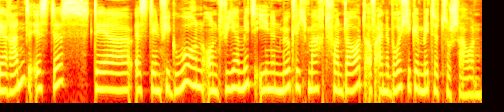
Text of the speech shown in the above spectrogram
Der Rand ist es, der es den Figuren und wir mit ihnen möglich macht, von dort auf eine brüchige Mitte zu schauen,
